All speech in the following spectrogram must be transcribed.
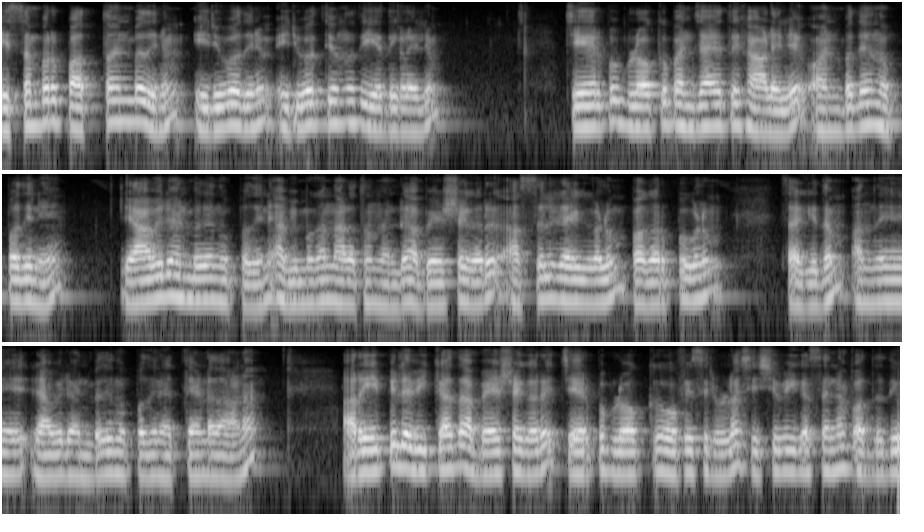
ഡിസംബർ പത്തൊൻപതിനും ഇരുപതിനും ഇരുപത്തിയൊന്ന് തീയതികളിലും ചേർപ്പ് ബ്ലോക്ക് പഞ്ചായത്ത് ഹാളിൽ ഒൻപത് മുപ്പതിന് രാവിലെ ഒൻപത് മുപ്പതിന് അഭിമുഖം നടത്തുന്നുണ്ട്. അപേക്ഷകർ അസൽ രേഖകളും പകർപ്പുകളും സഹിതം അന്ന് രാവിലെ ഒൻപത് മുപ്പതിന് എത്തേണ്ടതാണ്. അറിയിപ്പ് ലഭിക്കാത്ത അപേക്ഷകർ ചേർപ്പ് ബ്ലോക്ക് ഓഫീസിലുള്ള ശിശു വികസന പദ്ധതി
